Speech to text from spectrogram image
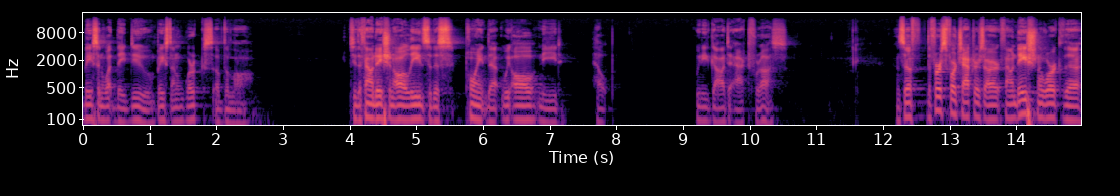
based on what they do, based on works of the law. See, the foundation all leads to this point that we all need help. We need God to act for us. And so, if the first four chapters are foundational work, the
